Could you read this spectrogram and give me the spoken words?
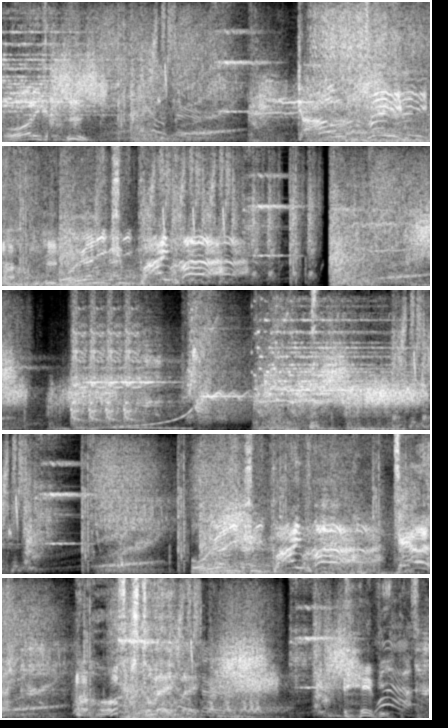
終わりかガンフレイムオルガニックバイパーオルガニックバイパーてあお突き止めヘビーだ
